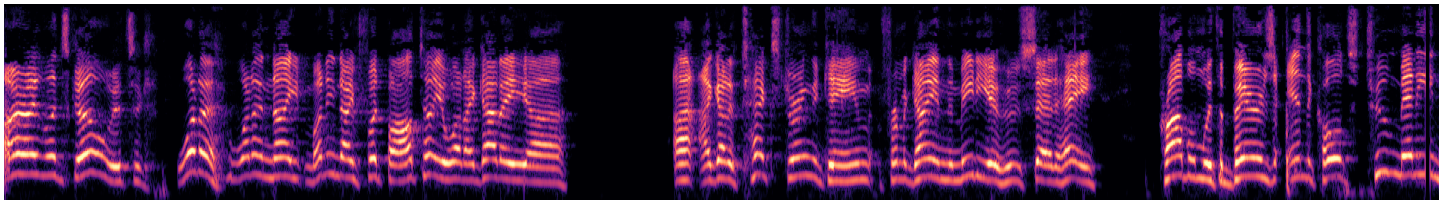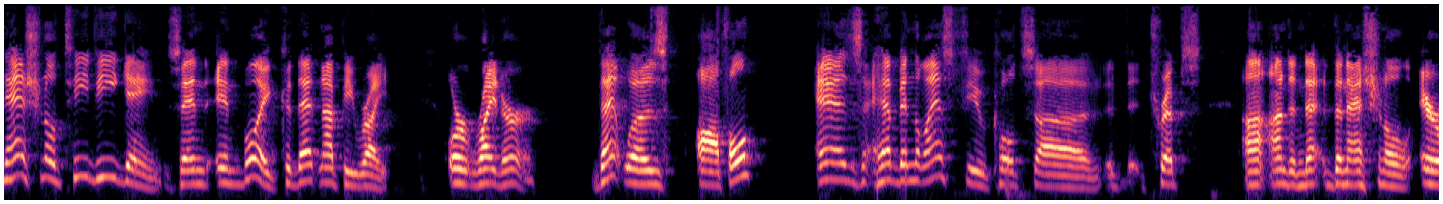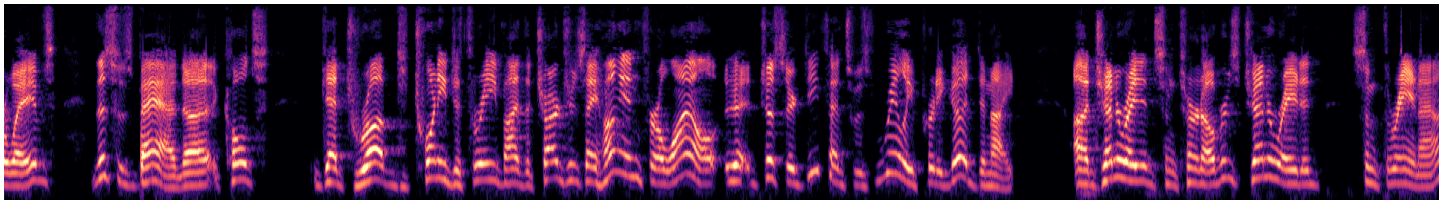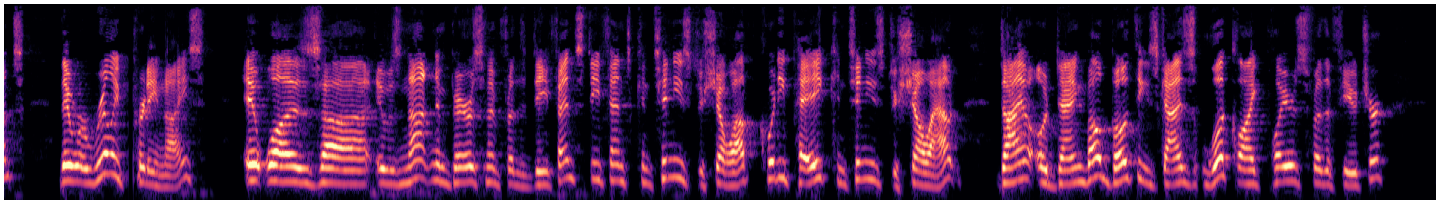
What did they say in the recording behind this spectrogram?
All right, let's go. It's a what a what a night. Monday night football. I'll tell you what. I got a uh, I got a text during the game from a guy in the media who said, "Hey, problem with the Bears and the Colts: too many national TV games." And and boy, could that not be right or righter? That was awful, as have been the last few Colts uh, trips uh, onto the national airwaves this was bad. Uh, Colts get drubbed 20 to 3 by the Chargers. They hung in for a while. Uh, just their defense was really pretty good tonight. Uh, generated some turnovers, generated some three and outs. They were really pretty nice. It was uh, it was not an embarrassment for the defense. Defense continues to show up. Kwity Paye continues to show out. Dayo Odeyingbo, both these guys look like players for the future.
